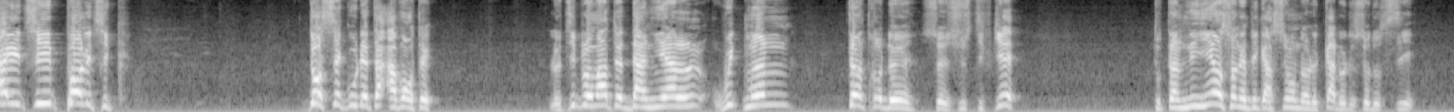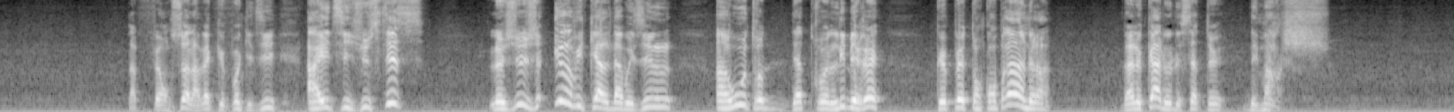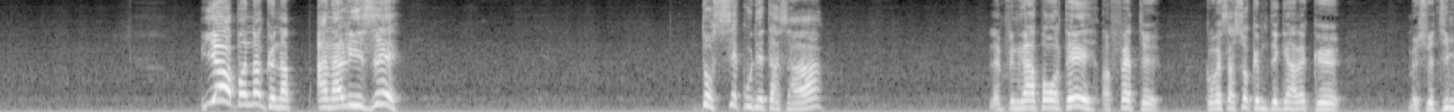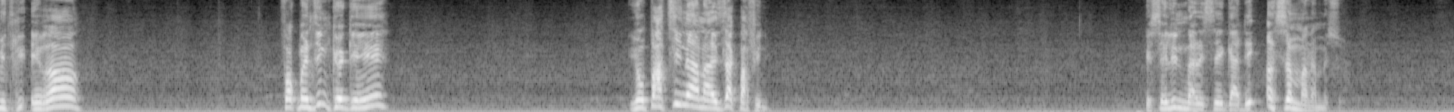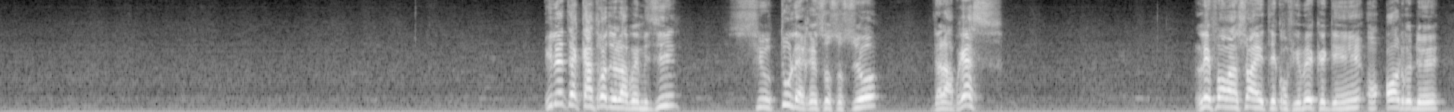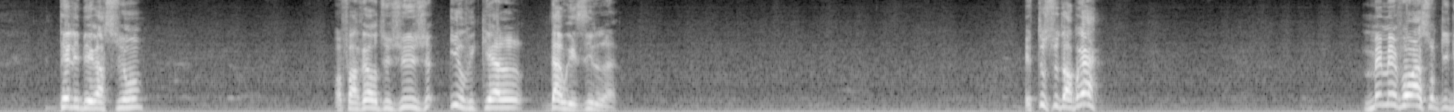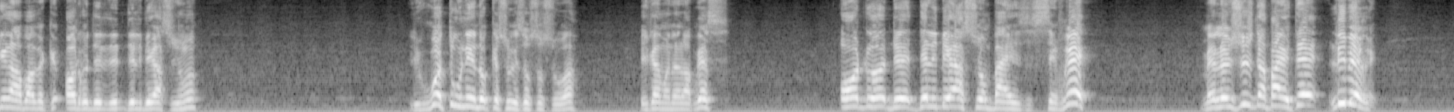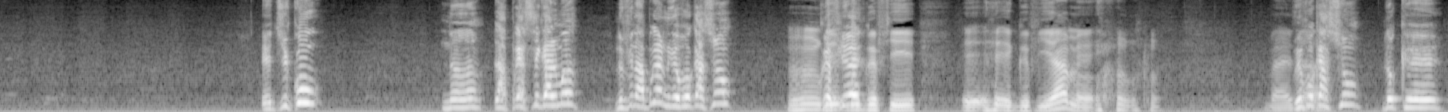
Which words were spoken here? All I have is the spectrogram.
Haïti politique. Dossier coup d'État avorté. Le diplomate Daniel Whitman tente de se justifier tout en niant son implication dans le cadre de ce dossier. La fait en seul avec un point qui dit Haïti justice. Le juge Irvikel d'Abrésil, en outre d'être libéré, que peut-on comprendre dans le cadre de cette démarche? Ya, pandan ke nap analize dosye kou deta sa, lem fin raponte, an fèt, konversasyon euh, ke mte gen avèk M. Dimitri Erard, fòk men din ke genye, yon pati nan analize ak pa fini. E Seline m'a lese gade ansem, madame, monsieur. Était 4 heures de l'après-midi, sur tous les réseaux sociaux, dans la presse, l'information a été confirmée que Gagné en ordre de délibération en faveur du juge Irvikel d'Abrésil. Et tout de suite après, même information qui gagne avec ordre de, délibération, lui retourner donc sur les réseaux sociaux, hein, également dans la presse, ordre de délibération, c'est vrai, mais le juge n'a pas été libéré. Et du coup, non, la presse également, nous venons prendre une révocation. Mhm, greffier. greffier et, greffier, mais. bah, révocation. Donc, euh,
